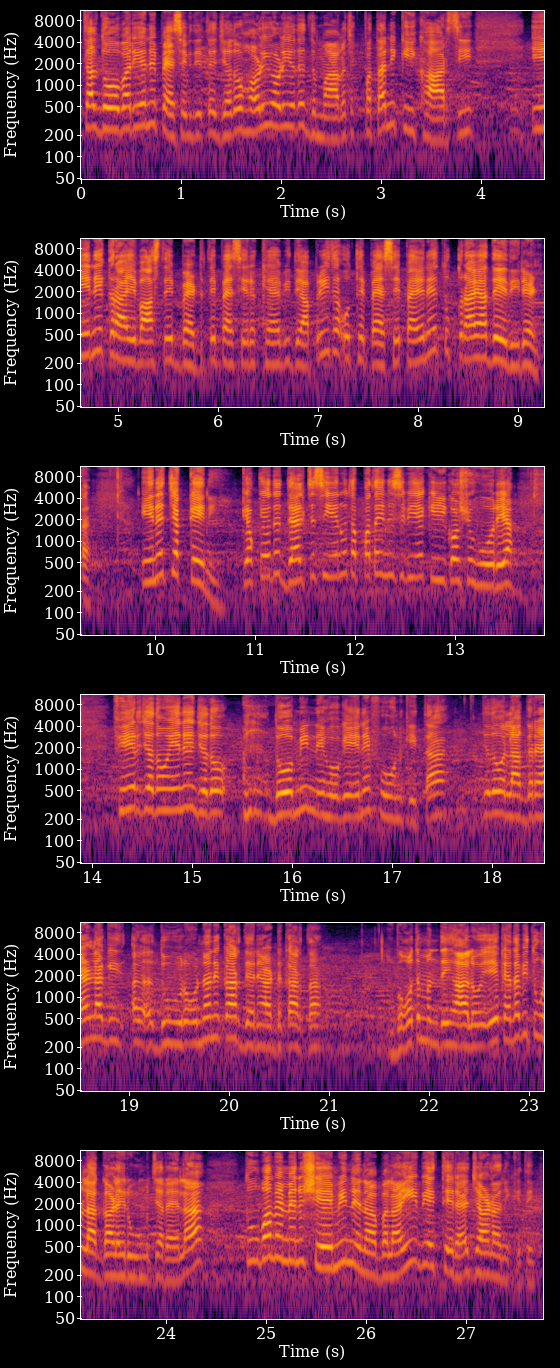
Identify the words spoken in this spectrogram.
ਚਲ ਦੋ ਵਾਰੀ ਇਹਨੇ ਪੈਸੇ ਵੀ ਦਿੱਤੇ। ਜਦੋਂ ਹੌਲੀ ਹੌਲੀ ਉਹਦੇ ਦਿਮਾਗ 'ਚ ਪਤਾ ਨਹੀਂ ਕੀ ਖਾਰ ਸੀ, ਇਹਨੇ ਕਿਰਾਏ ਵਾਸਤੇ ਬੈੱਡ ਤੇ ਪੈਸੇ ਰੱਖਿਆ ਵੀ ਦਿਆਪ੍ਰੀਤ, ਉੱਥੇ ਪੈਸੇ ਪਏ ਨੇ, ਤੂੰ ਕਿਰਾਇਆ ਦੇ ਦੀ ਰੈਂਟ ਇਹਨੇ ਚੱਕੇ ਨਹੀਂ, ਕਿਉਂਕਿ ਉਹਦੇ ਦਿਲ 'ਚ ਸੀ, ਇਹਨੂੰ ਤਾਂ ਪਤਾ ਹੀ ਨਹੀਂ ਸੀ ਵੀ ਇਹ ਕੀ ਕੁਝ ਹੋ ਰਿਹਾ। ਫਿਰ ਜਦੋਂ ਇਹਨੇ ਜਦੋਂ 2 ਮਹੀਨੇ ਹੋ ਗਏ ਇਹਨੇ ਫੋਨ ਕੀਤਾ ਜਦੋਂ ਅਲੱਗ ਰਹਿਣ ਲੱਗੀ ਅ, ਦੂਰ ਉਹਨਾਂ ਨੇ ਘਰਦਿਆਂ ਨੇ ਅੱਡ ਕਰਤਾ। ਬਹੁਤ ਮੰਦੇ ਹਾਲ ਹੋਏ। ਇਹ ਕਹਿੰਦਾ ਵੀ ਤੂੰ ਅਲੱਗ ਵਾਲੇ ਰੂਮ 'ਚ ਰਹਿ ਲਾ। ਤੂੰ ਭਾਵੇਂ ਮੈਨੂੰ 6 ਮਹੀਨੇ ਨਾ ਬੁਲਾਈ ਵੀ ਇੱਥੇ ਰਹਿ ਜਾਣਾ ਨਹੀਂ ਕਿਤੇ।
